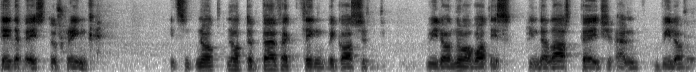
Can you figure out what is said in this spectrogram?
database to shrink. It's not, not the perfect thing because we don't know what is in the last page and we don't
